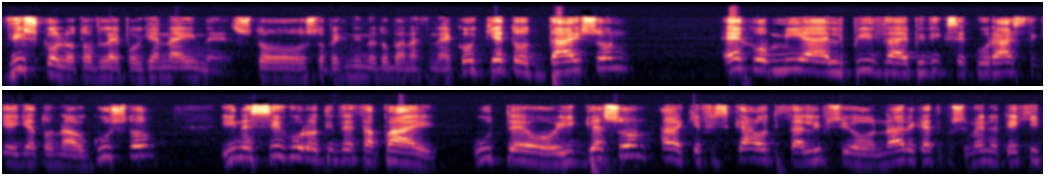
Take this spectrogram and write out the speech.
Δύσκολο το βλέπω για να είναι στο, στο παιχνίδι με τον Παναθηναϊκό και τον Τάισον έχω μία ελπίδα επειδή ξεκουράστηκε για τον Αουγκούστο είναι σίγουρο ότι δεν θα πάει ούτε ο Ίγκασον αλλά και φυσικά ότι θα λείψει ο Νάρη κάτι που σημαίνει ότι έχει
